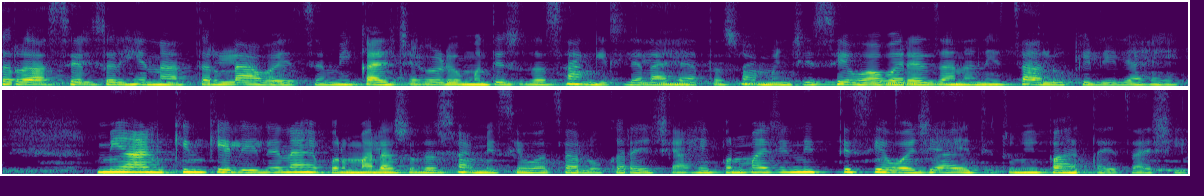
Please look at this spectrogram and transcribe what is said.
तर असेल तर हे नात तर लावायचं. मी कालच्या व्हिडिओमध्ये सुद्धा सांगितलेलं आहे आता स्वामींची सेवा बऱ्याच जणांनी चालू केलेली आहे. मी आणखीन केलेली नाही पण मला सुद्धा स्वामी सेवा चालू करायची आहे. पण माझी नित्य सेवा जी आहे ती तुम्ही पाहतायच अशी.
